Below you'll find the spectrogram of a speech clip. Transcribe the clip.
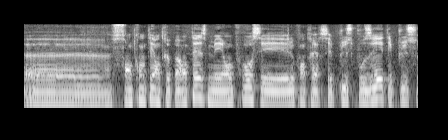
euh, sans compter entre parenthèses, mais en pro c'est le contraire, c'est plus posé, t'es plus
